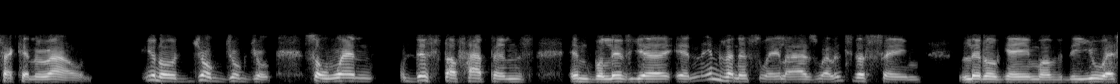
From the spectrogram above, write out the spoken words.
second round you know, joke, joke, joke. So when this stuff happens in Bolivia, in, in Venezuela as well, it's the same little game of the U.S.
